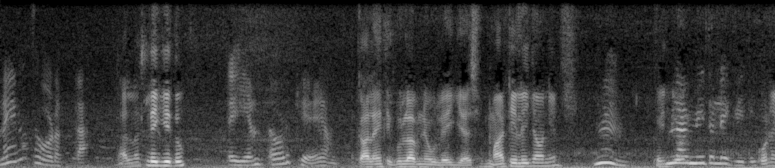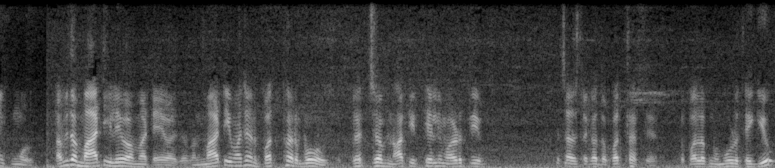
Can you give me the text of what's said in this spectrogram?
નહીં નથી ઓળખતા. કાલ નથી લઈ તું? એમ તો ઓળખે એમ. કાલ અહીંથી ગુલાબ ને એવું લઈ ગયા છે. માટી લઈ જવાની કઈ ગુલાબની તો લઈ ગઈ કોને મોડ? અમે તો માટી લેવા માટે આવ્યા છે પણ માટીમાં છે ને પથ્થર બહુ છે. ગજબ નાતી થેલીમાં અડધી પચાસ ટકા તો પથ્થર છે. તો પલકનું મૂળ થઈ ગયું.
